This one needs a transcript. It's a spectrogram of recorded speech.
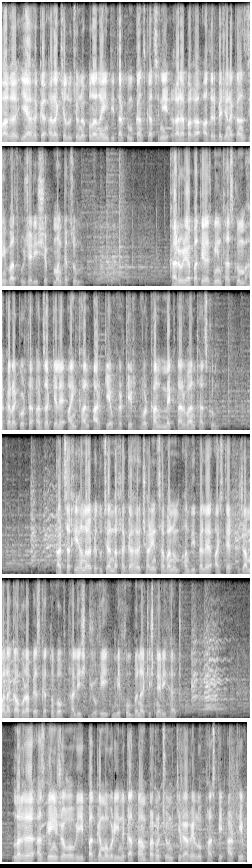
Վաղը ԵՀԿ առաքելությունը պլանային դիտարկում կանցկացնի Ղարաբաղի ադրբեջանական զինված ուժերի շփման գծում։ Կարորիա պատերազմի ընթացքում հակառակորդը արձակել է այնքան արգ եւ հրթիռ, որքան 1 տարվա ընթացքում։ Արցախի հանրապետության նախագահը Չարենցավանում հանդիպել է այստեղ ժամանակավորապես գտնվող Թալիշ գյուղի մի խումբ բնակիչների հետ։ ԼՂ ազգային ժողովի падգամավորի նկատմամբ բռնություն կիրառելու փաստի արդիվ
